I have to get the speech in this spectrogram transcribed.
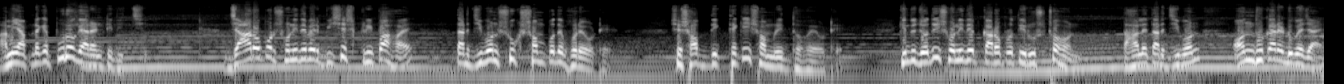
আমি আপনাকে পুরো গ্যারান্টি দিচ্ছি। যার ওপর শনিদেবের বিশেষ কৃপা হয়, তার জীবন সুখ সম্পদে ভরে ওঠে। সে সব দিক থেকেই সমৃদ্ধ হয়ে ওঠে। কিন্তু যদি শনিদেব কারও প্রতি রুষ্ট হন, তাহলে তার জীবন অন্ধকারে ডুবে যায়।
